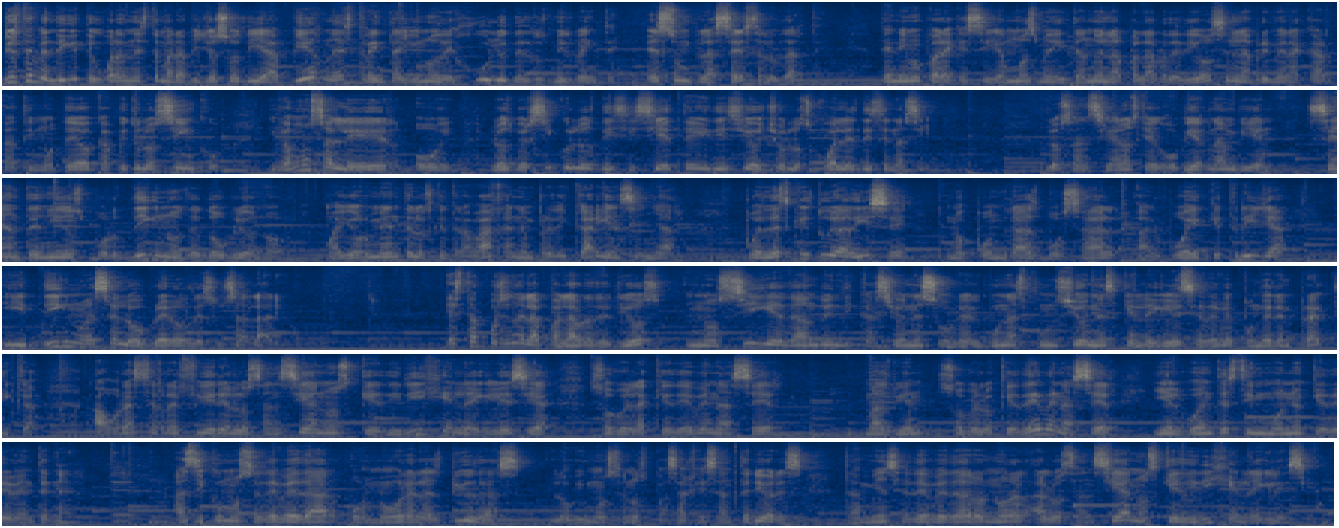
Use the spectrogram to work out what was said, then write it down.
Dios te bendiga y te guarde en este maravilloso día, viernes 31 de julio del 2020. Es un placer saludarte. Te animo para que sigamos meditando en la palabra de Dios en la primera carta a Timoteo capítulo 5 y vamos a leer hoy los versículos 17 y 18 los cuales dicen así. Los ancianos que gobiernan bien sean tenidos por dignos de doble honor, mayormente los que trabajan en predicar y enseñar, pues la escritura dice, no pondrás bozal al buey que trilla y digno es el obrero de su salario. Esta porción de la palabra de Dios nos sigue dando indicaciones sobre algunas funciones que la iglesia debe poner en práctica. Ahora se refiere a los ancianos que dirigen la iglesia sobre la que deben hacer, más bien sobre lo que deben hacer y el buen testimonio que deben tener. Así como se debe dar honor a las viudas, lo vimos en los pasajes anteriores, también se debe dar honor a los ancianos que dirigen la iglesia.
